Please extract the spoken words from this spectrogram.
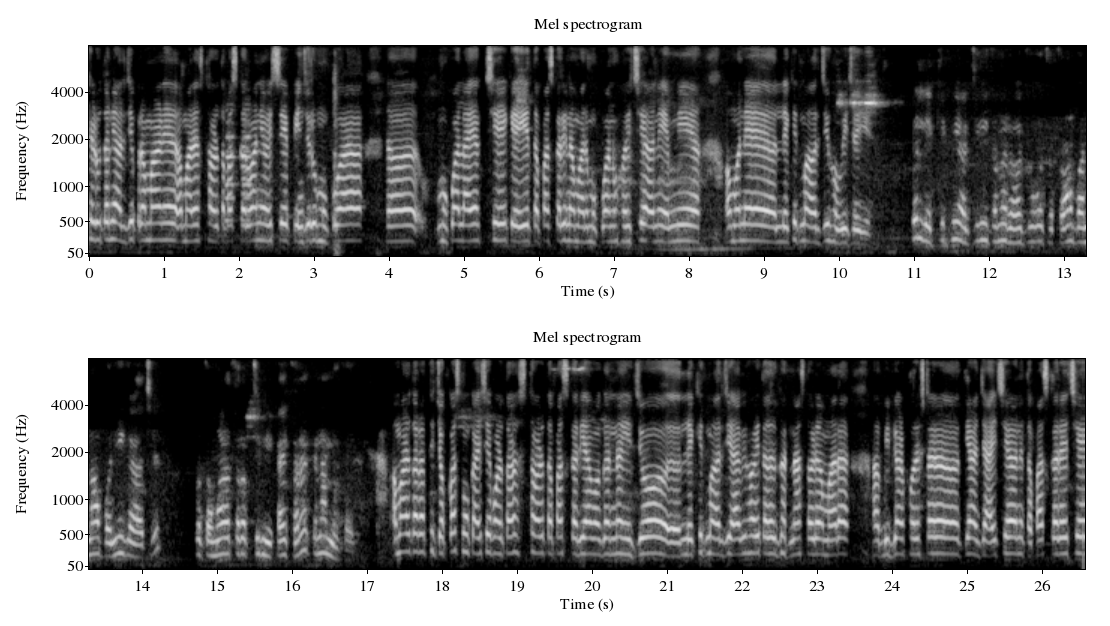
ખેડૂતોની અરજી પ્રમાણે અમારે સ્થળ તપાસ કરવાની હોય છે પિંજરું મૂકવા મૂકવા લાયક છે કે એ તપાસ કરીને અમારે મૂકવાનું હોય છે અને એમની અમને લેખિતમાં અરજી હોવી જોઈએ. તો લેખિતની અરજીની તમે રાહ જુઓ છો ત્રણ બનાવ બની ગયા છે. તો તમારા તરફથી મેકાય ખરા કે ના મેકાય અમારા તરફથી ચોક્કસ મુકાય છે પણ સ્થળ તપાસ કર્યા વગર નહીં. જો લેખિતમાં અરજી આવી હોય તો ઘટના સ્થળે અમારા બિદગાડ ફોરેસ્ટર ત્યાં જાય છે અને તપાસ કરે છે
